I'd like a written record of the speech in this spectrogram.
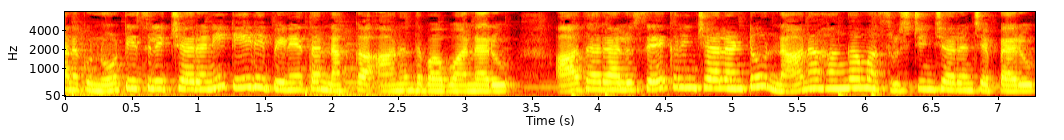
తనకు నోటీసులిచ్చారని టీడీపీ నేత నక్క ఆనందబాబు అన్నారు. ఆధారాలు సేకరించాలంటూ నానా హంగామా సృష్టించారని చెప్పారు.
